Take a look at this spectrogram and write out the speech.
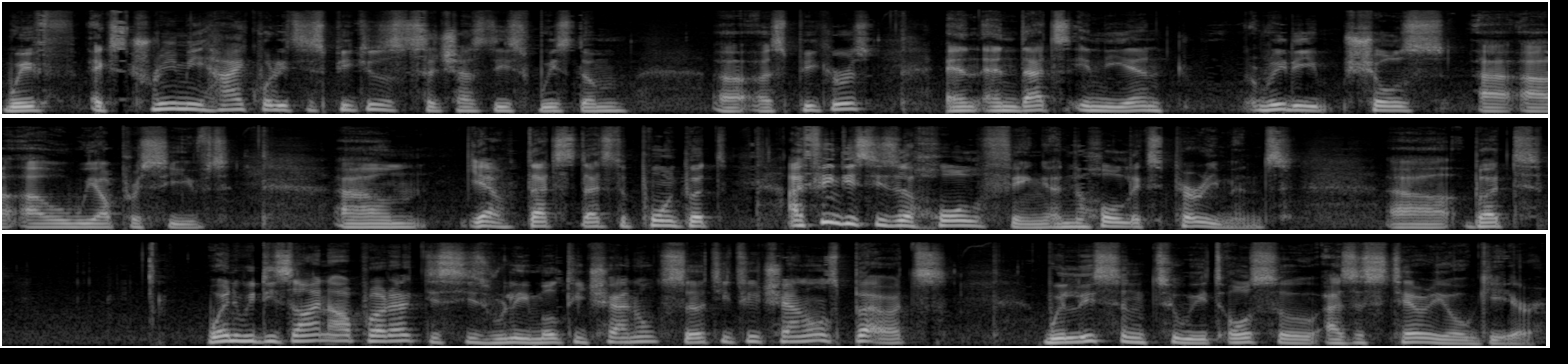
with extremely high quality speakers, such as this Wisdom uh, uh, speakers, and and that's in the end really shows uh, how we are perceived. Um, yeah, that's that's the point. But I think this is a whole thing a whole experiment. but when we design our product, this is really multi-channel, 32 channels, but we listen to it also as a stereo gear.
